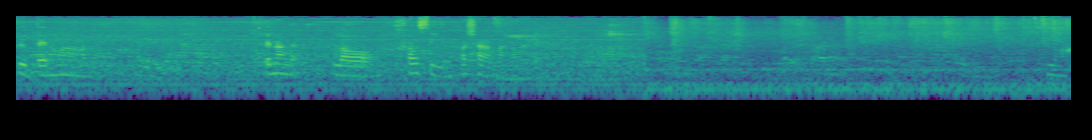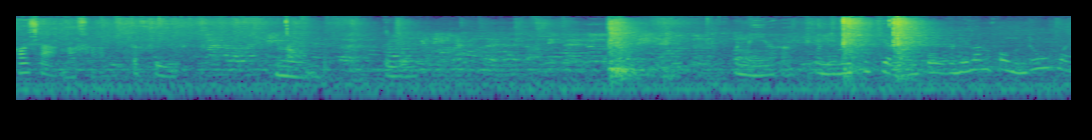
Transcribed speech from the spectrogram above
ตื่นเต้นมากก็นั่นแหละรอเข้าซีนเข้าฉากนะคะรอเข้าฉากนะคะ ก็คือนอนไปเลยวันนี้นะคะ วันนี้ไม่ขี้เกียจร้านผมวันนี้ร้านผมด้วย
